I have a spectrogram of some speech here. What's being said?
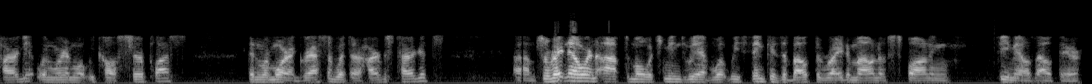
target when we're in what we call surplus. Then we're more aggressive with our harvest targets. Um, so right now we're in optimal, which means we have what we think is about the right amount of spawning females out there.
